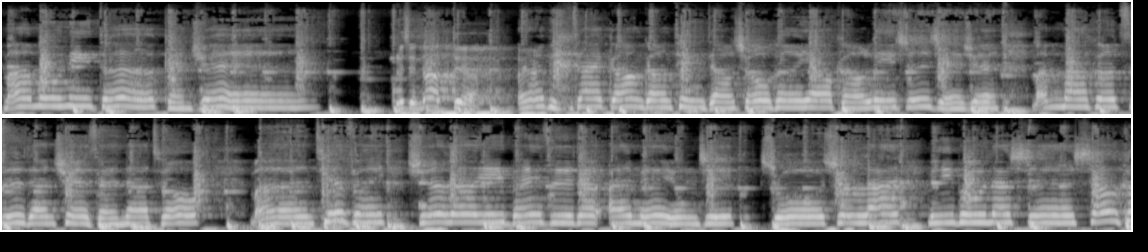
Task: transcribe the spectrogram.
麻木你的感觉。耳边才刚刚听到仇恨要靠理智解决，谩骂和子弹却在那头满天飞，学了一辈子的爱没勇气说出来，弥补那些伤害。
